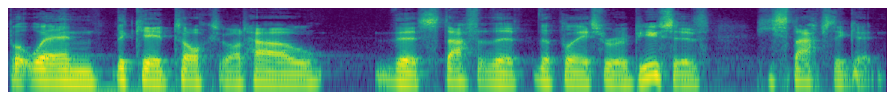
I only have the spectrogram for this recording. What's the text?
But when the kid talks about how the staff at the the place were abusive, he snaps again.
